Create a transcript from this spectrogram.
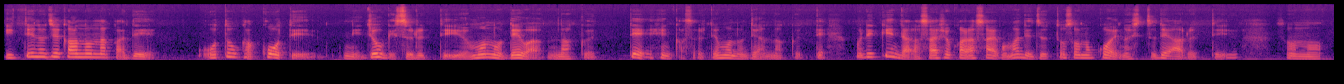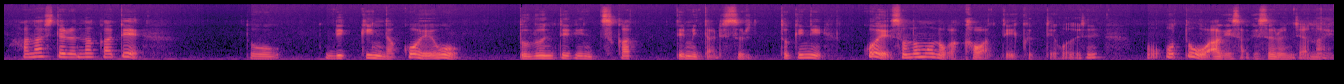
一定の時間の中で音が高低に上下するっていうものではなくて変化するっていうものではなくてもう力んだら最初から最後までずっとその声の質であるっていうその話してる中でと力んだ声を部分的に使ってみたりする時に声そのものが変わっていくっていうことですね。音を上げ下げするんじゃないっ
